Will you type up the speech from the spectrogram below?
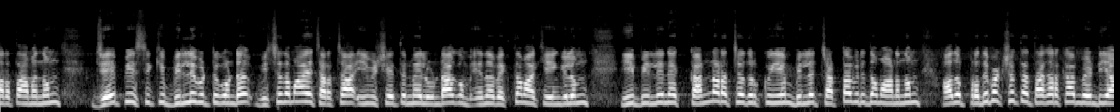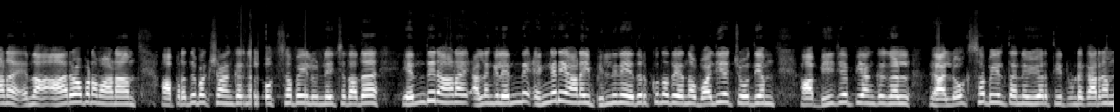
നടത്താമെന്നും ജെ പി സിക്ക് ബില്ല് വിട്ടുകൊണ്ട് വിശദമായ ചർച്ച ഈ വിഷയത്തിന്മേൽ ഉണ്ടാകും എന്ന് വ്യക്തമാക്കിയെങ്കിലും ഈ ബില്ലിനെ കണ്ണടച്ചെതിർക്കുകയും ബില്ല് ചട്ടവിരുദ്ധമാണെന്നും അത് പ്രതിപക്ഷത്തെ തകർക്കാൻ വേണ്ടിയാണ് എന്ന ആരോപണമാണ് ആ പ്രതിപക്ഷ അംഗങ്ങൾ ലോക്സഭയിൽ ഉന്നയിച്ചത്. അത് എന്തിനാണ് അല്ലെങ്കിൽ എന്ന് എങ്ങനെയാണ് ഈ ബില്ലിനെ എതിർക്കുന്നത് എന്ന വലിയ ചോദ്യം ആ ബി ജെ പി അംഗങ്ങൾ ലോക്സഭയിൽ തന്നെ ഉയർത്തിയിട്ടുണ്ട്. കാരണം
